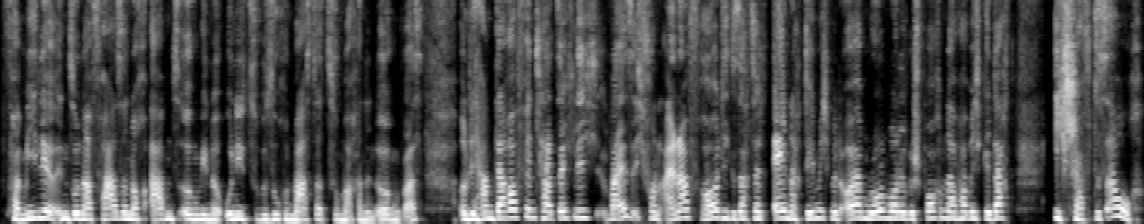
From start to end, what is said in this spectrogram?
Familie in so einer Phase noch abends irgendwie eine Uni zu besuchen, Master zu machen in irgendwas? Und wir haben daraufhin tatsächlich, weiß ich von einer Frau, die gesagt hat, ey, nachdem ich mit eurem Role Model gesprochen habe, habe ich gedacht, ich schaffe das auch.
